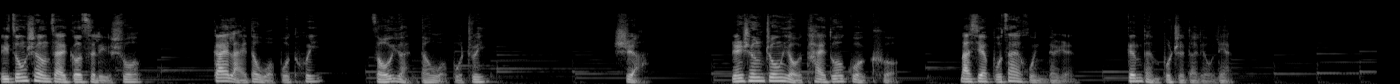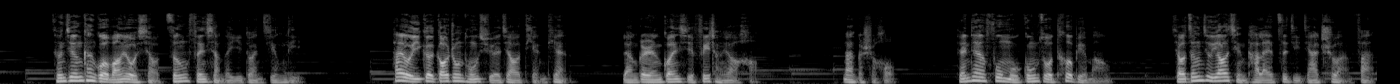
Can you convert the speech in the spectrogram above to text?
李宗盛在歌词里说：“该来的我不推，走远的我不追。”是啊，人生中有太多过客，那些不在乎你的人，根本不值得留恋。曾经看过网友小曾分享的一段经历，他有一个高中同学叫甜甜，两个人关系非常要好。那个时候，甜甜父母工作特别忙，小曾就邀请他来自己家吃晚饭。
